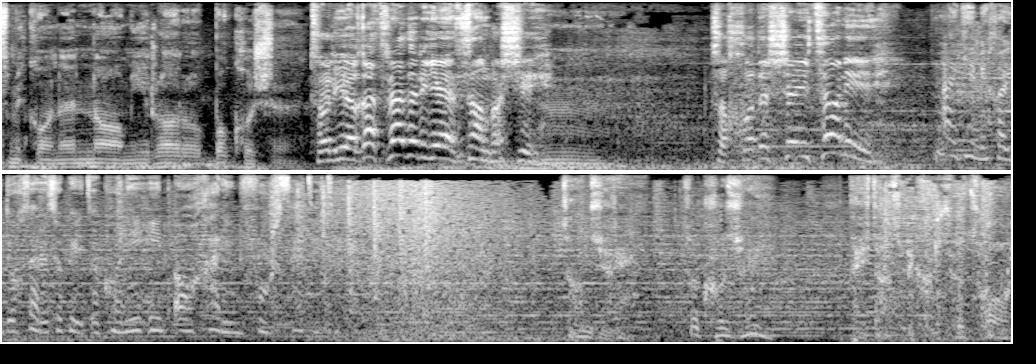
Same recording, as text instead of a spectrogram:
جرأت می‌کنه نامیرا رو بکشه. تو لیاقت نداری یه انسان باشی. تو خود شیطانی. اگه می‌خوای دخترتو پیدا کنی این آخرین فرصتته تانجری تو کجایی؟ پیدات می‌کنی. چطور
